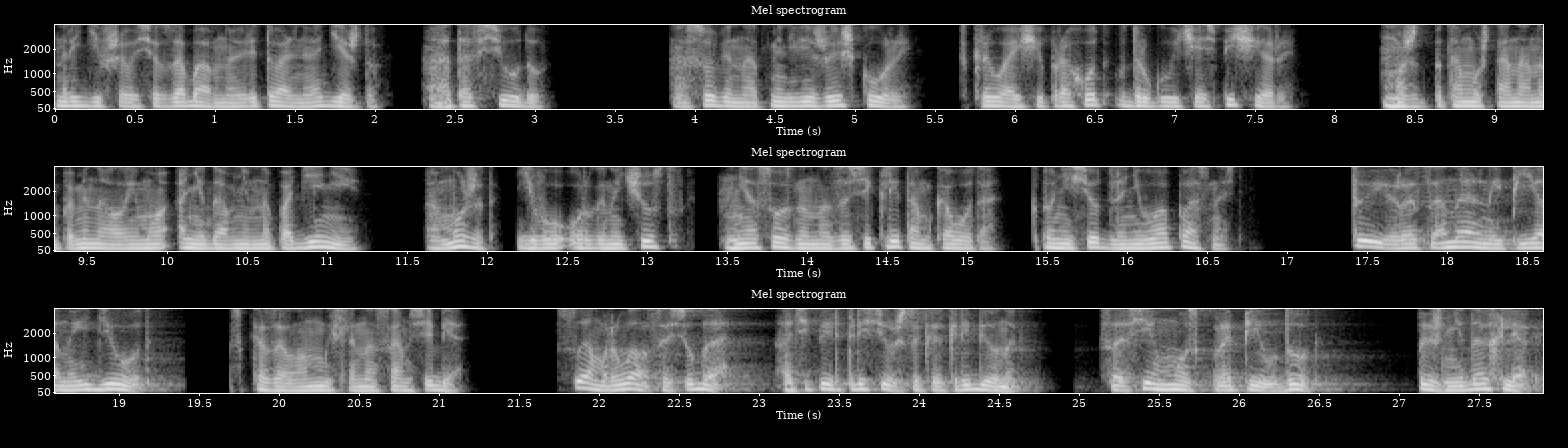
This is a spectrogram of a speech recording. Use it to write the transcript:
нарядившегося в забавную ритуальную одежду, а отовсюду. Особенно от медвежьей шкуры, скрывающей проход в другую часть пещеры. Может, потому что она напоминала ему о недавнем нападении, а может, его органы чувств неосознанно засекли там кого-то, кто несет для него опасность. «Ты рациональный пьяный идиот», — сказал он мысленно сам себе. «Сам рвался сюда, а теперь трясешься как ребенок. Совсем мозг пропил, док. Ты же не дохляк.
